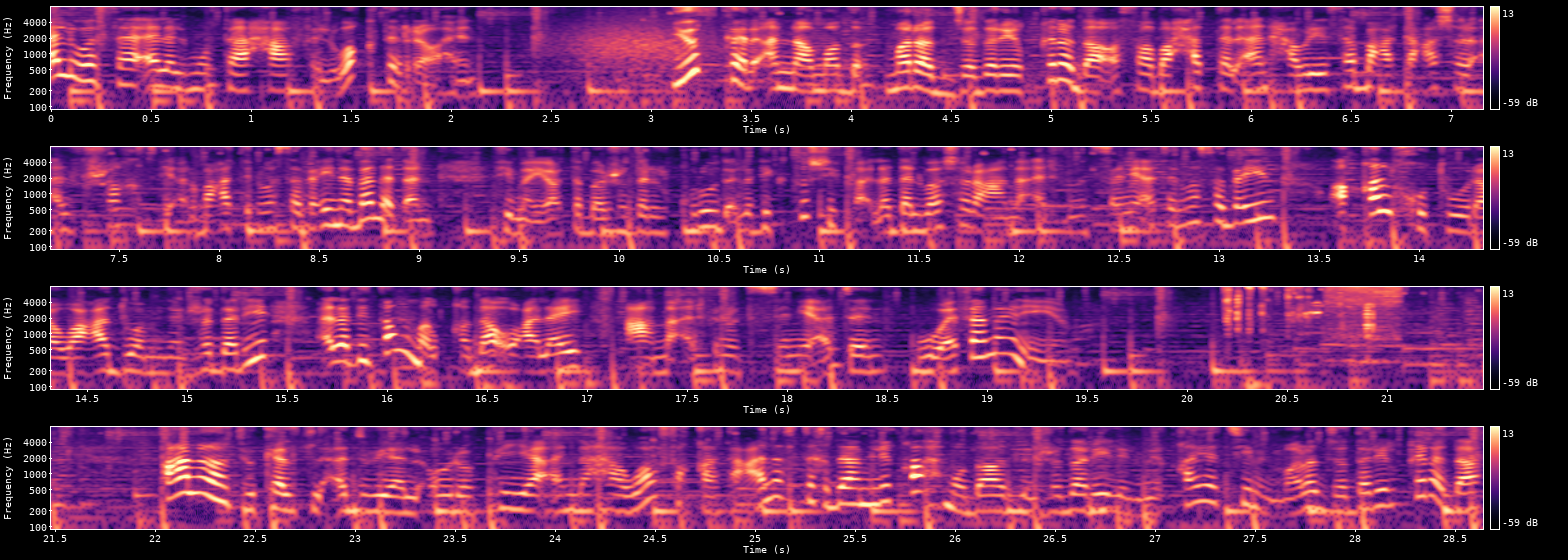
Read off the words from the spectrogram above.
الوسائل المتاحة في الوقت الراهن. يذكر أن مرض جدري القردة أصاب حتى الآن حوالي 17 ألف شخص في 74 بلداً فيما يعتبر جدري القرود الذي اكتشف لدى البشر عام 1970 أقل خطورة وعدوى من الجدري الذي تم القضاء عليه عام 1980 أعلنت وكالة الأدوية الأوروبية أنها وافقت على استخدام لقاح مضاد للجدري للوقاية من مرض جدري القردة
